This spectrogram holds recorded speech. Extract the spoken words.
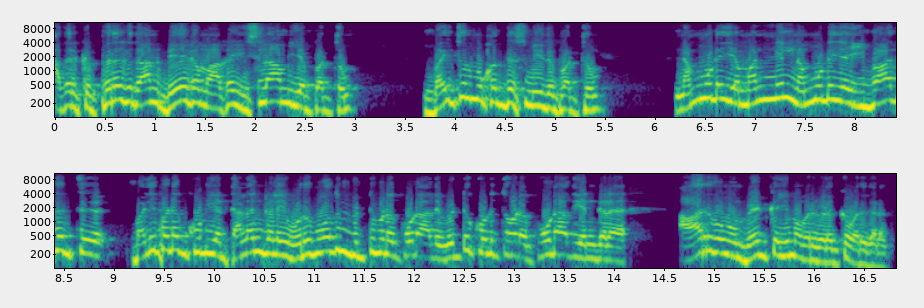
அதற்கு பிறகுதான் வேகமாக இஸ்லாமிய பற்றும் பைத்துல் முகத்தஸ் மீது பற்றும் நம்முடைய மண்ணில் நம்முடைய இவாதத்து வழிபடக்கூடிய தலங்களை ஒருபோதும் விட்டுவிடக் கூடாது விட்டு கொடுத்து விடக் கூடாது என்கிற ஆர்வமும் வேட்கையும் அவர்களுக்கு வருகிறது.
